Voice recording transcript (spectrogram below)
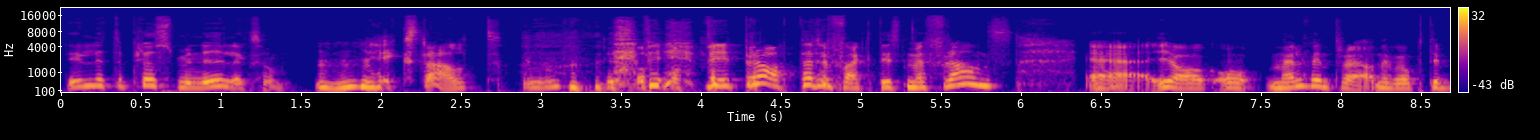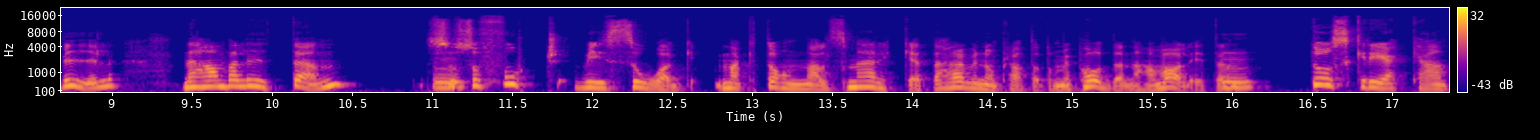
Det är lite plusmeny liksom. Mhm, extra allt. vi, vi pratade faktiskt med Frans, eh, jag och Melvin tror jag, när vi åkte bil. När han var liten, så, så fort vi såg McDonalds-märket, det här har vi nog pratat om i podden när han var liten, då skrek han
